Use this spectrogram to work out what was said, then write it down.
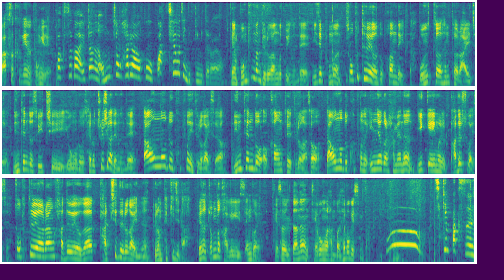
박스 크기는 동일해요. 박스가 일단은 엄청 화려하고 꽉 채워진 느낌이 들어요. 그냥 본품만 들어간 것도 있는데 이 제품은 소프트웨어도 포함되어 있다. 몬스터 헌터 라이즈 닌텐도 스위치용으로 새로 출시가 됐는데 다운로드 쿠폰이 들어가 있어요. 닌텐도 어카운트에 들어가서 다운로드 쿠폰을 입력을 하면은 이 게임을 받을 수가 있어요. 소프트웨어랑 하드웨어가 같이 들어가 있는 그런 패키지다. 그래서 좀 더 가격이 센 거예요. 그래서 일단은 개봉을 한번 해보겠습니다. 치킨 박스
